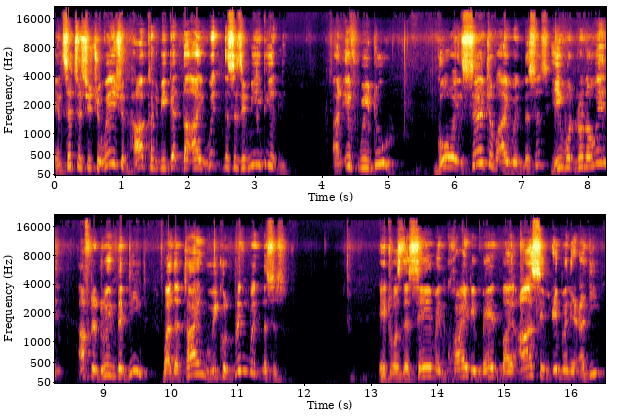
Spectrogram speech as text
in such a situation, how can we get the eyewitnesses immediately? And if we do go in search of eyewitnesses, he would run away after doing the deed. By the time we could bring witnesses, it was the same inquiry made by Asim ibn Adi,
